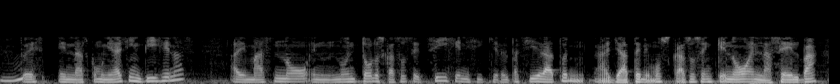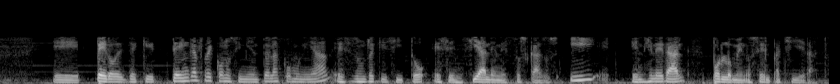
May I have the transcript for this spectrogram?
Entonces, en las comunidades indígenas, además no en, no en todos los casos se exige ni siquiera el bachillerato, allá tenemos casos en que no, en la selva eh, pero desde que tenga el reconocimiento de la comunidad, ese es un requisito esencial en estos casos y en general, por lo menos el bachillerato.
